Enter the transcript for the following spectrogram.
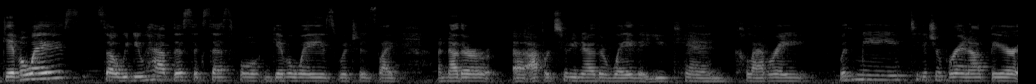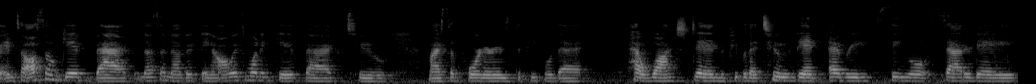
giveaways. So we do have the successful giveaways, which is like another uh, opportunity, another way that you can collaborate with me to get your brand out there and to also give back. And that's another thing. I always want to give back to my supporters, the people that have watched in, the people that tuned in every single Saturday.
